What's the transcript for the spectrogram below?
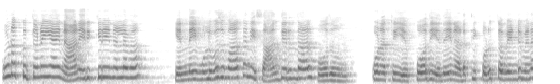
உனக்கு துணையாய் நான் இருக்கிறேன் அல்லவா? என்னை முழுவதுமாக நீ சார்ந்திருந்தால் போதும். உனக்கு எப்போது எதை நடத்தி கொடுக்க வேண்டுமென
